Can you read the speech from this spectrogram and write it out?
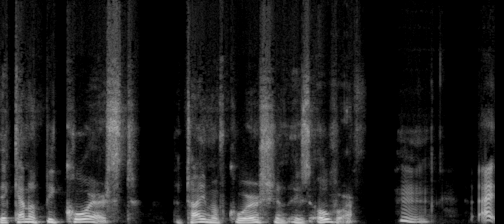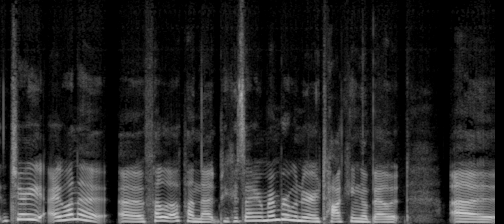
They cannot be coerced. The time of coercion is over. Hmm. Uh, Jerry, I want to uh, follow up on that because I remember when we were talking about uh,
